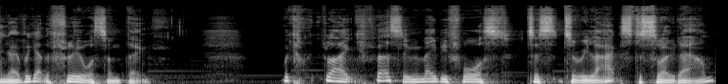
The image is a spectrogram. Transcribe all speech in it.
You know, if we get the flu or something, we're kind of like, firstly, we may be forced to, to relax, to slow down.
